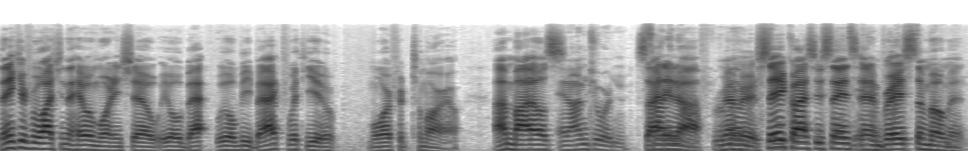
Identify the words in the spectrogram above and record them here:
Thank you for watching the Halo Morning Show. We will, we will be back with you more for tomorrow. I'm Miles, And I'm Jordan. signing, off. Remember, stay classy, Saints, and embrace the moment.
